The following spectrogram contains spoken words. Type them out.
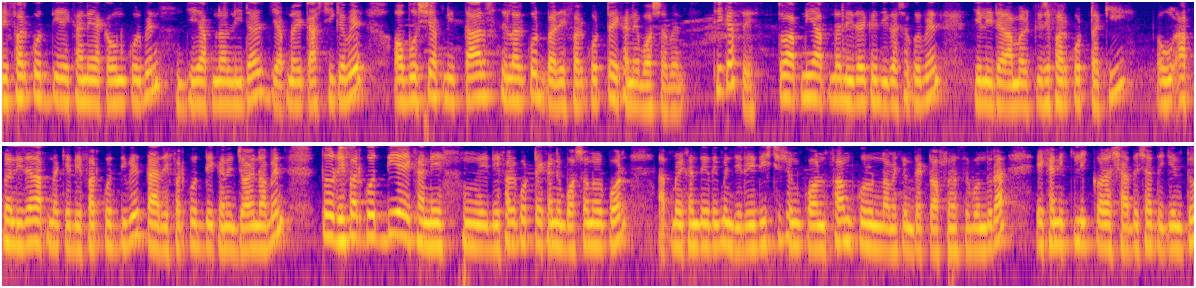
রেফার কোড দিয়ে এখানে অ্যাকাউন্ট করবেন, যে আপনার লিডার যে আপনার কাজ শিখাবে, অবশ্যই আপনি তার সেলার কোড বা রেফার কোডটা এখানে বসাবেন। ঠিক আছে? তো আপনি আপনার লিডারকে জিজ্ঞাসা করবেন যে লিডার আমার রেফার কোডটা কী? আপনার লিডার আপনাকে রেফার কোড দিবে, তার রেফার কোড দিয়ে এখানে জয়েন হবেন। তো রেফার কোড দিয়ে এখানে রেফার কোডটা এখানে বসানোর পর আপনার এখান থেকে দেখবেন যে রেজিস্ট্রেশন কনফার্ম করুন নামে কিন্তু একটা অপশন আছে বন্ধুরা। এখানে ক্লিক করার সাথে সাথে কিন্তু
